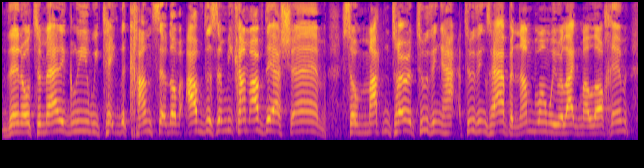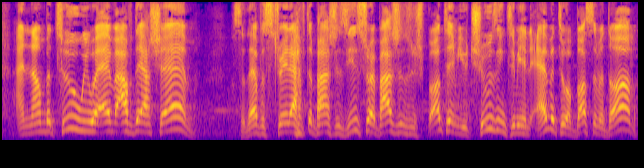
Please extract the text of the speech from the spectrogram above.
then automatically we take the concept of Avdus and become Avdei Hashem. So Matan Torah, two, thing, two things happened. Number one, we were like Malachim, and number two, we were Avdei Hashem. So therefore, straight after Pashas Yisrael, Pashas Ushpatim, you choosing to be an Evet to a bus of Adam.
